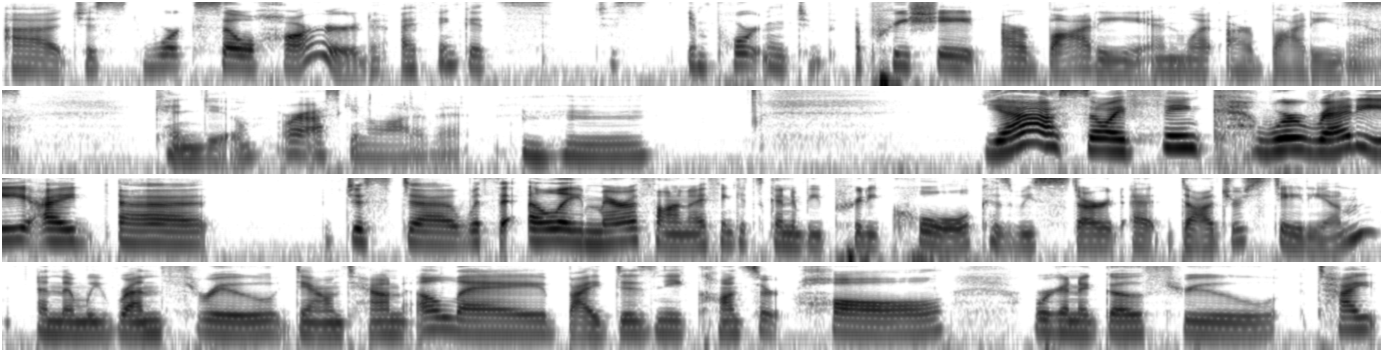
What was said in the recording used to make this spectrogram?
uh, just worked so hard. I think it's just important to appreciate our body and what our bodies Yeah. can do. We're asking a lot of it. hmm Yeah, so I think we're ready. I uh, just uh, with the LA Marathon, I think it's going to be pretty cool because we start at Dodger Stadium and then we run through downtown LA by Disney Concert Hall. We're going to go through Thai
